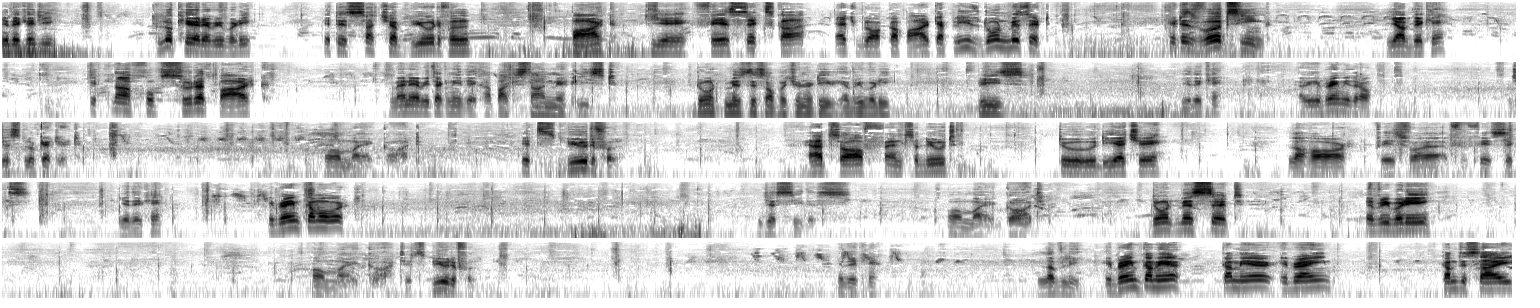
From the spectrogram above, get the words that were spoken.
ये देखें जी look here everybody it is such a beautiful park ये फ़ेज़ सिक्स का एच ब्लॉक का पार्क है. Please don't miss it it is worth seeing ये आप देखें, इतना खूबसूरत पार्क मैंने अभी तक नहीं देखा पाकिस्तान में at least don't miss this opportunity everybody please ये देखें, अभी इब्राहिम इधर आओ। Just look at it Oh my god. It's beautiful. Hats off and salute to DHA Lahore phase five, phase six. ये देखें Ibrahim come over just see this oh my god don't miss it everybody Oh my god, it's beautiful. ये देखें lovely. Ibrahim, come here. Come here, Ibrahim. Come this side.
